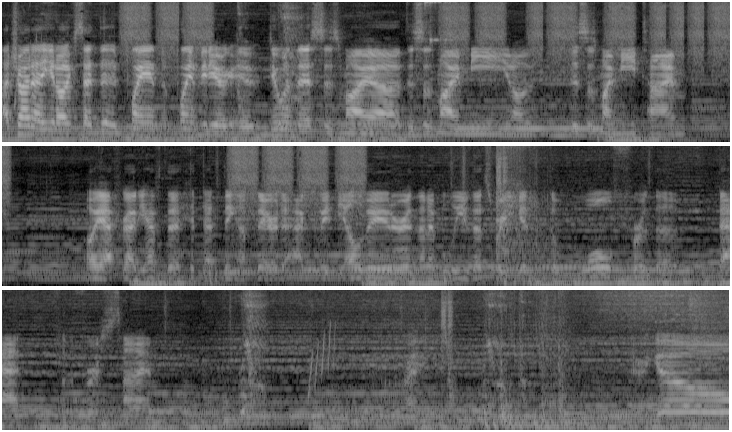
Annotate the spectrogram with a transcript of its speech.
I try to, you know, like I said, playing playing video, uh, doing this is my uh, this is my me, you know, this is my me time. Oh yeah, I forgot you have to hit that thing up there to activate the elevator, and then I believe that's where you get the wolf or the bat for the first time. Go.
